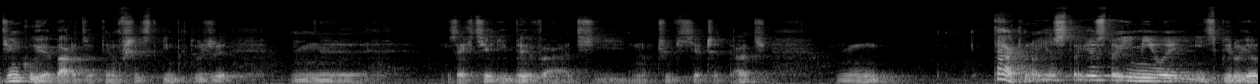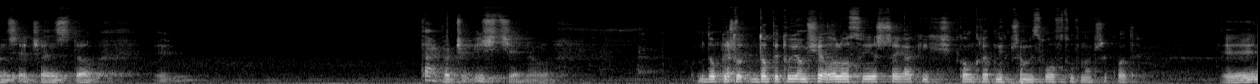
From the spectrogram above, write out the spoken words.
Dziękuję bardzo tym wszystkim, którzy zechcieli bywać i no, oczywiście czytać. Tak, no jest to, jest to i miłe, i inspirujące często. Tak, oczywiście. No. Dopytu, dopytują się o losy jeszcze jakichś konkretnych przemysłowców na przykład? Y,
